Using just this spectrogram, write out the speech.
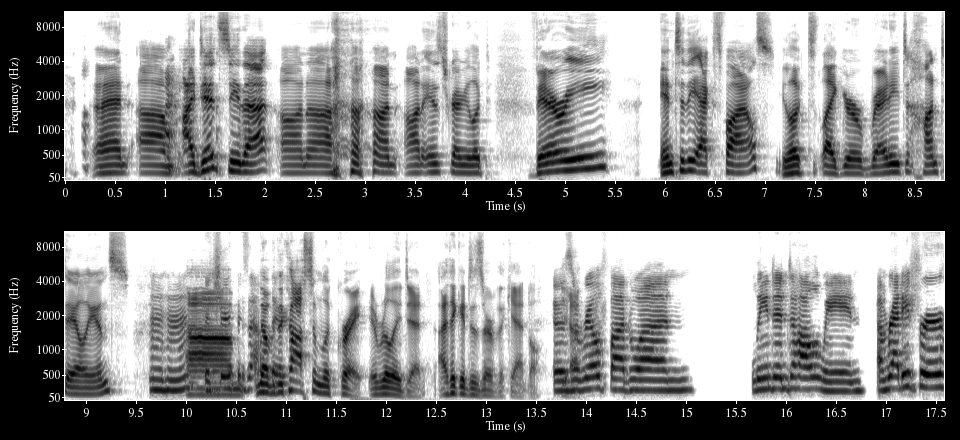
and um, I did see that on uh, on on Instagram. You looked very into the X Files. You looked like you're ready to hunt aliens. Hmm the Um, truth is out no, but the costume looked great. It really did. I think it deserved the candle. it was Yeah. a real fun one. Leaned into Halloween. I'm ready for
